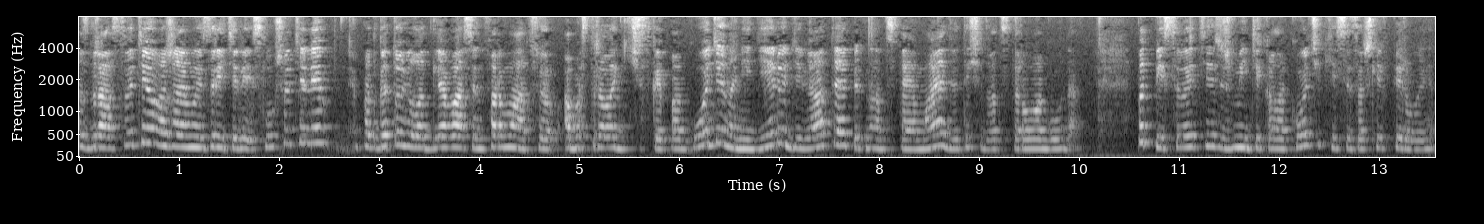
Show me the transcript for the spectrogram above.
Здравствуйте, уважаемые зрители и слушатели! Подготовила для вас информацию об астрологической погоде на неделю 9-15 мая 2022 года. Подписывайтесь, жмите колокольчик, если зашли впервые.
